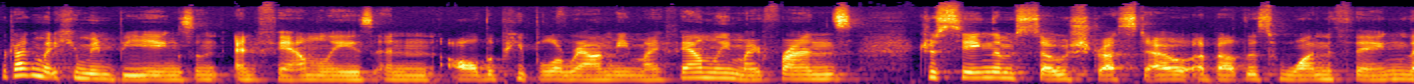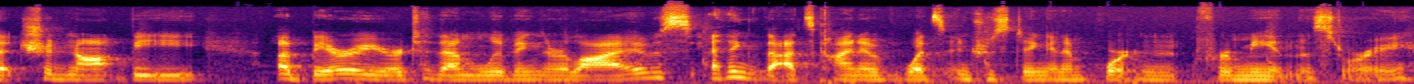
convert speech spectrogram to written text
we're talking about human beings and, and families and all the people around me, my family, my friends, just seeing them so stressed out about this one thing that should not be a barrier to them living their lives. I think that's kind of what's interesting and important for me in this story.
